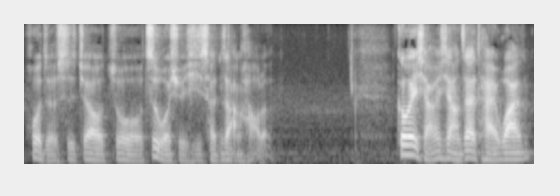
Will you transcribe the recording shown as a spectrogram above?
或者是叫做自我学习成长好了。各位想一想，在台湾，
